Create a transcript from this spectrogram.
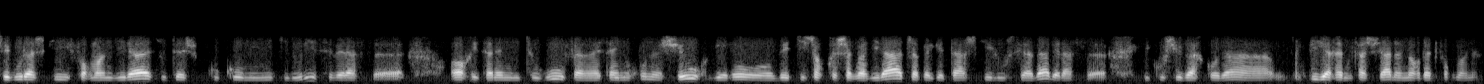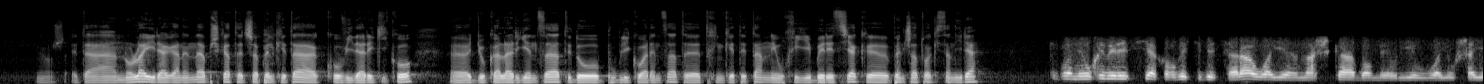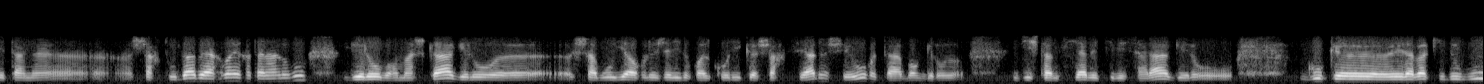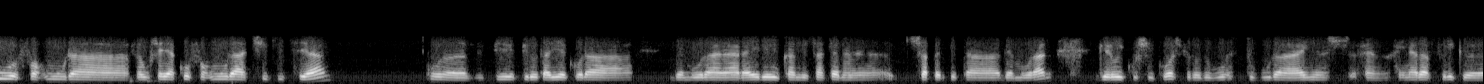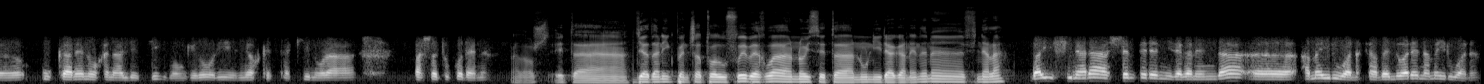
seguraski forman dira, ez dute eskuko miniki duriz, beraz, hor uh, izanen ditugu, fen, ezain urkun, seur, gero beti sorpresak badira, txapelketa aski luzea da, beraz, uh, ikusi beharko da, pigarren fasean, nordet forman. Eta nola iraganen da piskat txapelketa COVID-arekiko uh, jokalarientzat edo publikoarentzat uh, trinketetan neugi bereziak uh, pentsatuak izan dira? Bon, neugi bereziak horbeti bezara, guai maska, bon, hori guai usaietan sartu uh, da behar bai, jatan anugu. Gelo, bon, maska, gelo uh, xabuia hor le alkoholik sartzean, seur, eta bon, gelo distantzia beti bezala, gelo guk uh, erabaki dugu formula, fausaiako formula txikitzea, uh, pilotariek ora denbora ara ere ukan dezaten uh, txaperketa denboran, gero ikusiko, espero dugu ez dugura hain arazurik uh, ukanen horren aldetik, bon, gero hori neorkestakin ora pasatuko dena. Ados, eta jadanik pentsatu duzu, berba noiz eta nun iraganen den finala? Finara senperen iraganen da, uh, amairuan, kabelduaren amairuan.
